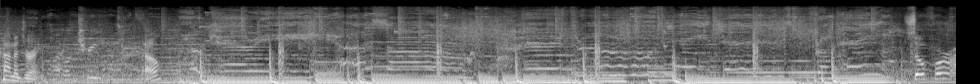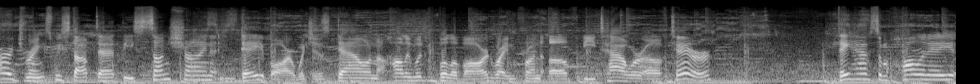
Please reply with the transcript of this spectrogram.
Kind of drink. a little treat. Oh, so for our drinks, we stopped at the Sunshine Day Bar, which is down Hollywood Boulevard, right in front of the Tower of Terror. They have some holiday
